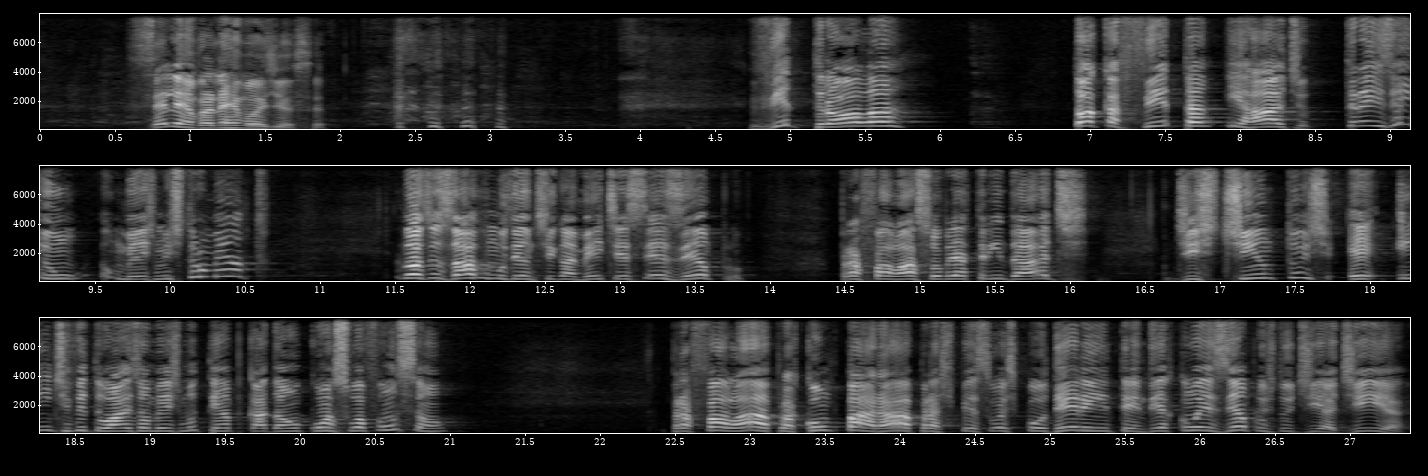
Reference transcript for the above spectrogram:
você lembra, né, irmão Egilson? Vitrola, toca-fita e rádio. Três em um, é o mesmo instrumento. Nós usávamos antigamente esse exemplo para falar sobre a trindade, distintos e individuais ao mesmo tempo, cada um com a sua função. Para falar, para comparar, para as pessoas poderem entender com exemplos do dia a dia.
